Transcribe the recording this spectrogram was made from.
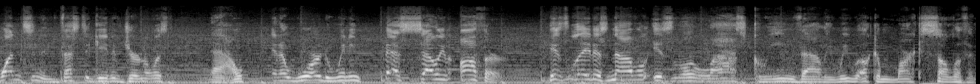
Once an investigative journalist, now an award winning best selling author. His latest novel is The Last Green Valley. We welcome Mark Sullivan.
